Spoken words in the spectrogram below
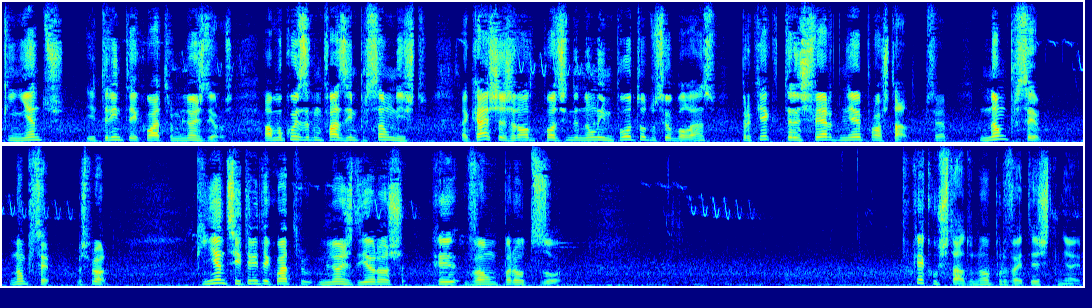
534 milhões de euros. Há uma coisa que me faz impressão nisto. A Caixa Geral de Depósitos ainda não limpou todo o seu balanço para que é que transfere dinheiro para o Estado? Percebe? Não percebo. Não percebo. Mas pronto. 534 milhões de euros que vão para o Tesouro. Porquê é que o Estado não aproveita este dinheiro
